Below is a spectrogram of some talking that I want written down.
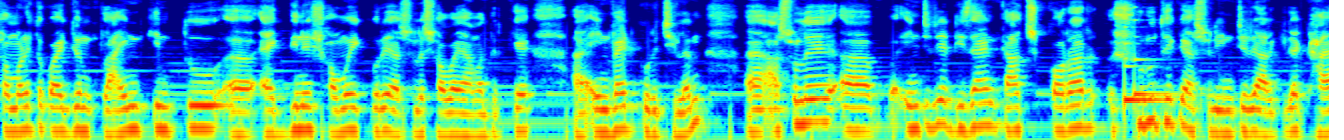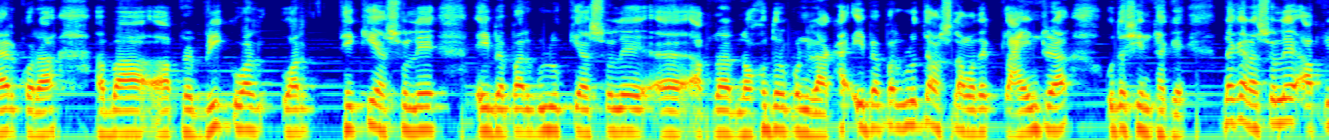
সম্মানিত কয়েকজন ক্লায়েন্ট কিন্তু একদিনের সময় করে আসলে সবাই আমাদেরকে ইনভাইট করেছিলেন। আসলে ইন্টেরিয়ার ডিজাইন কাজ করার শুরু থেকে আসলে ইন্টেরিয়ার আর্কিটেক্ট হায়ার করা বা আপনার ব্রিক ওয়ার্ক ওয়ার্ক থেকে আসলে এই ব্যাপারগুলোকে আসলে আপনার নখদর্পণে রাখা, এই ব্যাপারগুলোতে আসলে আমাদের ক্লায়েন্টরা উদাসীন থাকে। দেখেন, আসলে আপনি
